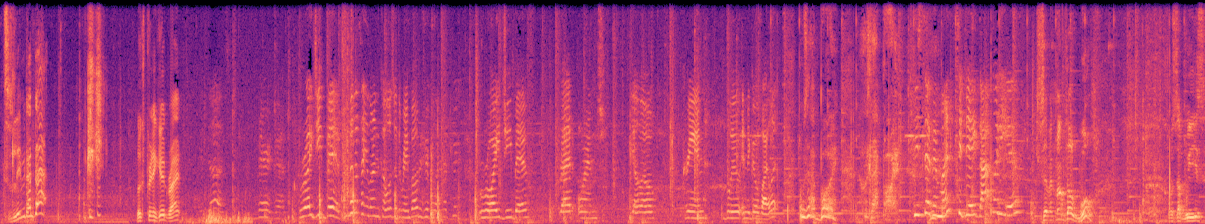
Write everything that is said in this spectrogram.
Let's just leave it at that. Looks pretty good, right? It does. Very good. Roy G. Biv. You know that's how you learn the colors of the rainbow? Did you ever learn that trick? Roy G. Biv. Red, orange, yellow, green, blue, indigo, violet. Who's that boy? Who's that boy? He's seven months today. That's what he is. Seven month old wolf. What's up, Wheeze?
